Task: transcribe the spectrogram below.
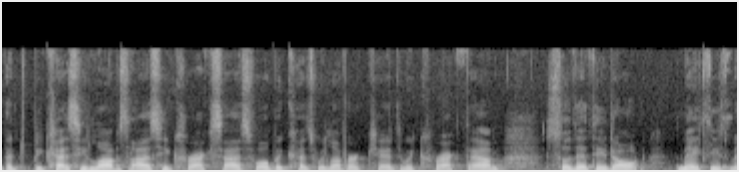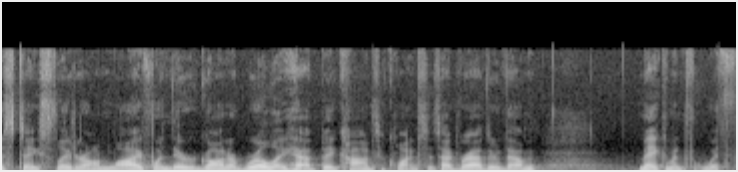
but because He loves us, He corrects us. Well, because we love our kids, we correct them so that they don't make these mistakes later on in life when they're going to really have big consequences. I'd rather them make them in, with,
